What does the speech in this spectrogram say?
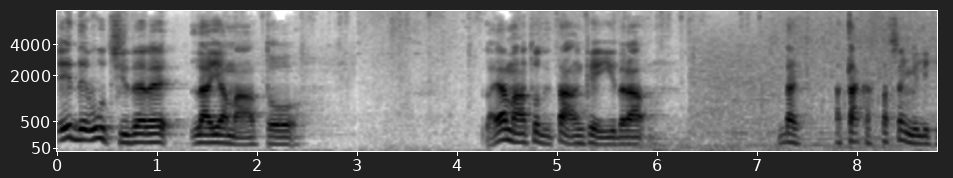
e devo uccidere la Yamato. La Yamato detta anche Hydra. Dai, attacca, passami lì.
